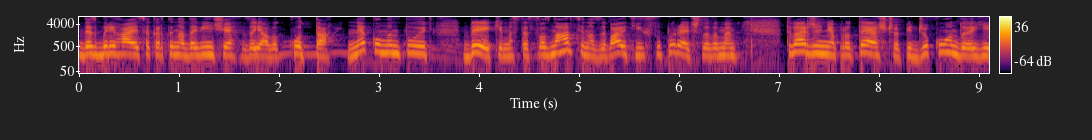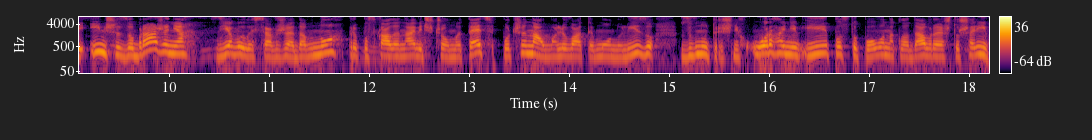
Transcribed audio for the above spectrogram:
де зберігається картина да Вінчі, заяви Котта не коментують. Деякі мистецтвознавці називають їх суперечливими. Твердження про те, що під Джокондою є інше зображення, з'явилися вже давно. Припускали навіть, що митець починав малювати Мону Лізу з внутрішніх органів і поступово накладав решту шарів.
